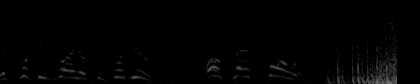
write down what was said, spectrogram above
Let's put these rhinos to good use. All tanks forward. Evet, tabanca sinip versus hadi bakalım. 42s! Stay behind the tank! Use it! We got crowd coming out of the trenches. Gunner, target that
